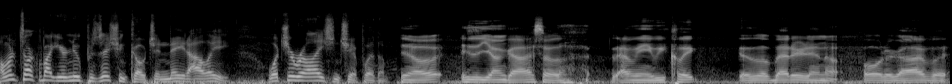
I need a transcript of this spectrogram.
I want to talk about your new position coach and Nate Ollie. What's your relationship with him? You know, he's a young guy, so I mean, we click a little better than an older guy, but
